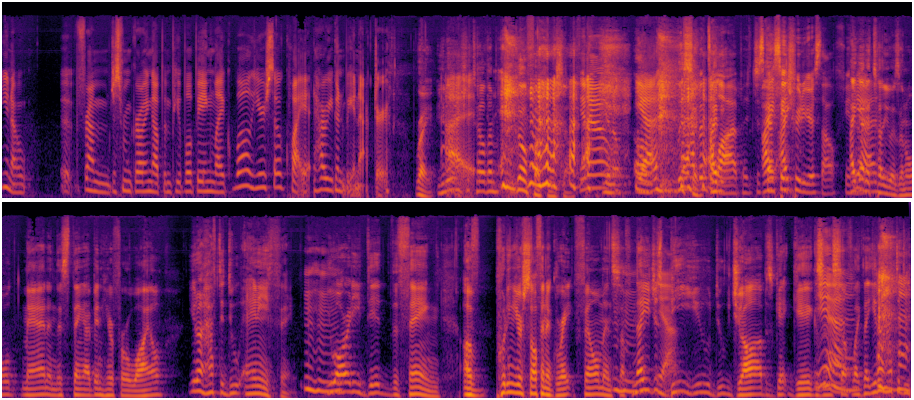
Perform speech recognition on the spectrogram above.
you know uh, from just from growing up and people being like well you're so quiet how are you going to be an actor right. You know what you Uh, should tell them? Go fuck yourself. you know, You know, um, Yeah. listen, happens I a lot, but just gotta stay I- true to yourself. You I got to Yeah. tell you, as an old man in this thing, I've been here for a while. You don't have to do anything. Mm-hmm. You already did the thing of putting yourself in a great film and stuff. Mm-hmm. Now you just Yeah. be you, do jobs, get gigs and stuff like that. You don't have to do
